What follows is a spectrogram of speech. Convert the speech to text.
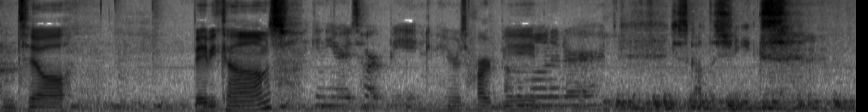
until baby comes. I can hear his heartbeat. You can hear his heartbeat. On the monitor. Just got the shakes. You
